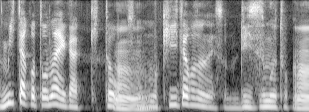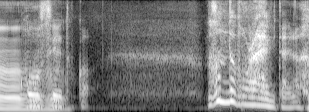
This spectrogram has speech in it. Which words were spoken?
見たことない楽器と、うん。そのもう聞いたことないそのリズムとかうんうんうん。構成とか、なんだこれみたいな。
